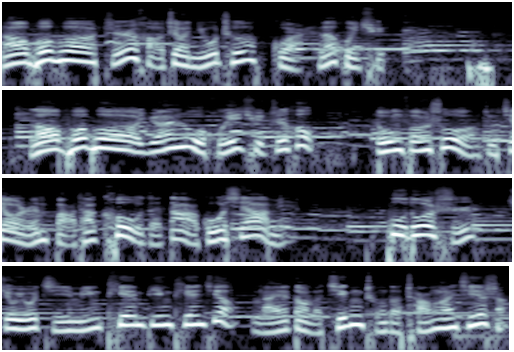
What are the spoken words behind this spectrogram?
老婆婆只好叫牛车拐了回去。老婆婆原路回去之后，东方朔就叫人把她扣在大锅下面。不多时，就有几名天兵天将来到了京城的长安街上。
